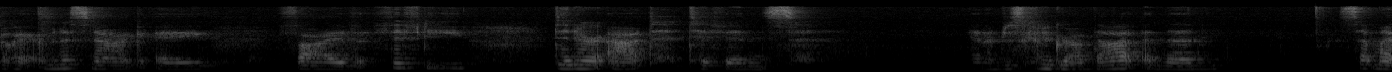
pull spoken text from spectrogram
Okay, I'm gonna snag a 550 dinner at Tiffin's. And I'm just gonna grab that and then set my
